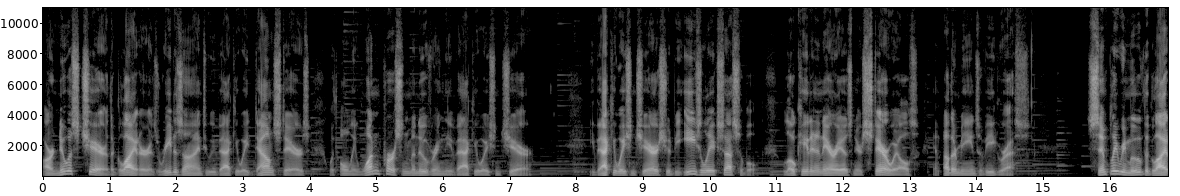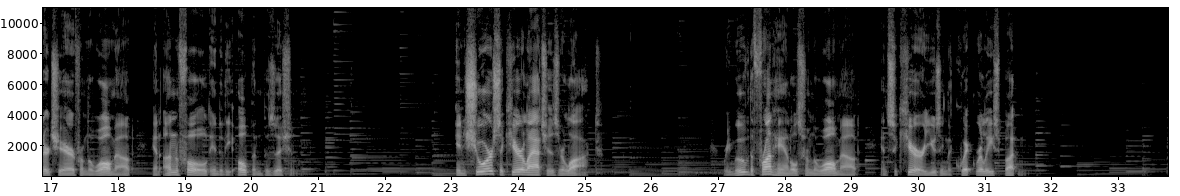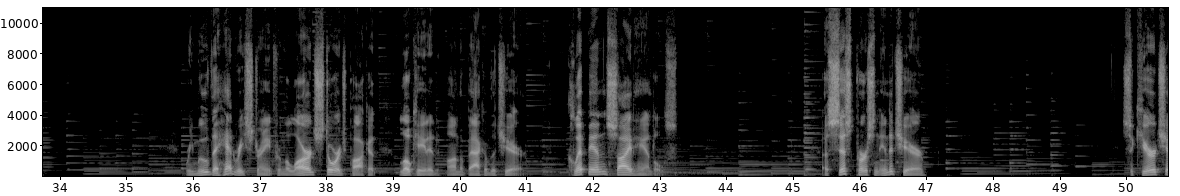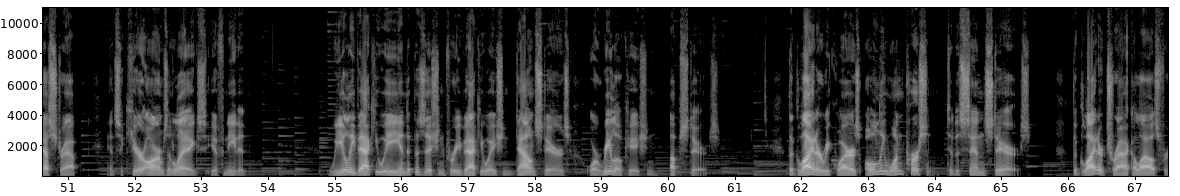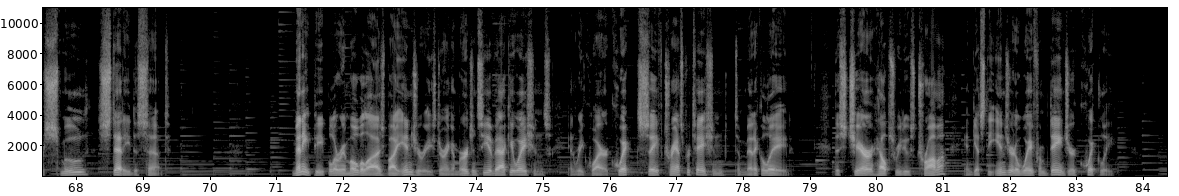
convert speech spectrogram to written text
Our newest chair, the glider, is redesigned to evacuate downstairs with only one person maneuvering the evacuation chair. Evacuation chairs should be easily accessible, located in areas near stairwells and other means of egress. Simply remove the glider chair from the wall mount and unfold into the open position. Ensure secure latches are locked. Remove the front handles from the wall mount and secure using the quick release button. Remove the head restraint from the large storage pocket located on the back of the chair. Clip in side handles. Assist person into chair. Secure chest strap and secure arms and legs if needed. Wheel evacuee into position for evacuation downstairs or relocation upstairs. The glider requires only one person to descend stairs. The glider track allows for smooth, steady descent. Many people are immobilized by injuries during emergency evacuations and require quick, safe transportation to medical aid. This chair helps reduce trauma and gets the injured away from danger quickly.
